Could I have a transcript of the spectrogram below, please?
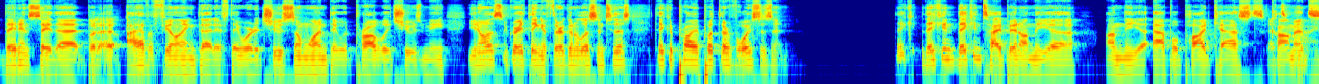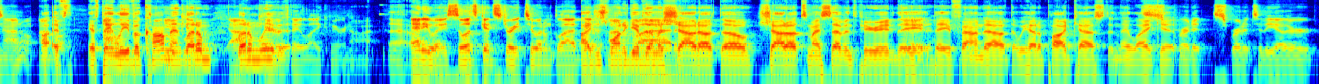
they didn't say that, but Oh, I. I have a feeling that if they were to choose someone, they would probably choose me. You know, that's a great thing. If they're going to listen to this, they could probably put their voices in. They can, they can they can type in on the uh, on the uh, Apple Podcasts That's comments. fine. I don't. I Uh, if if they leave a comment, can- let them let them leave it. If they like me or not. Yeah. Anyway, so let's get straight to it. I'm glad. I just want to give them a shout out though. Shout out to my seventh period. They Good. they found out that we had a podcast and they like it. Spread it. Spread it to the other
